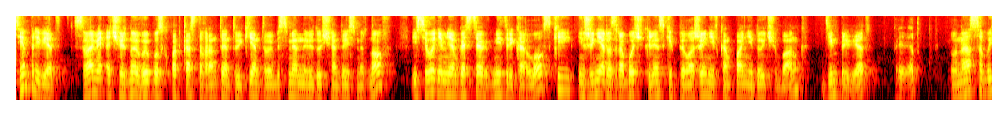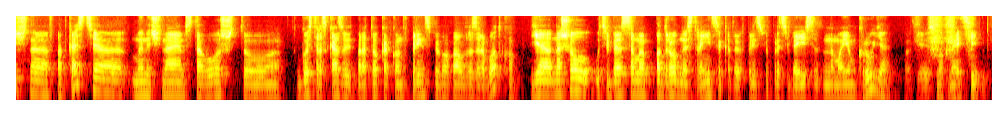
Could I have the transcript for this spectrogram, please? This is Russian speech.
Всем привет! С вами очередной выпуск подкаста Frontend Weekend, его бессменный ведущий Андрей Смирнов. И сегодня у меня в гостях Дмитрий Карловский, инженер-разработчик клиентских приложений в компании Deutsche Bank. Дим, привет! Привет! У нас обычно в подкасте мы начинаем с того, что гость рассказывает про то, как он, в принципе, попал в разработку. Я нашел у тебя самая подробная страница, которая, в принципе, про тебя есть, это на моем круге. Вот я ее смог найти.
